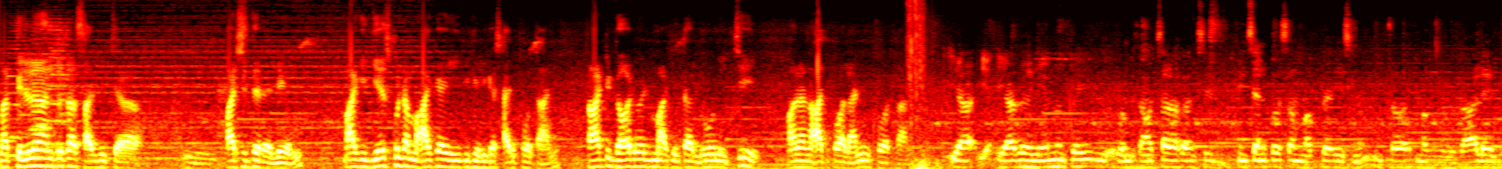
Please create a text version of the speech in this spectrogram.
మా పిల్లలను చూసా చదివించే పరిస్థితి లేదు. మాకు ఇది చేసుకుంటే మాకే ఇది ఇదిగా సరిపోతా అని కాబట్టి గవర్నమెంట్ మాకు ఇంత లోన్ ఇచ్చి మనల్ని ఆదుకోవాలని కోరుతాను. యాభై ఏళ్ళు రెండు సంవత్సరాల నుంచి పింఛన్ కోసం అప్లై చేసినాం. ఇంతవరకు మాకు రాలేదు.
